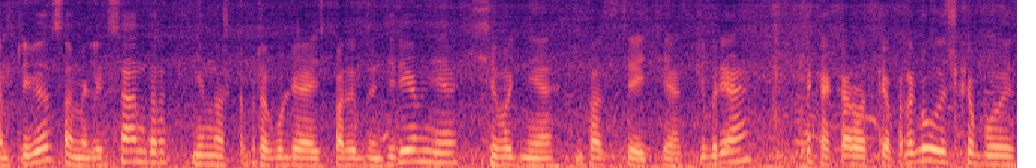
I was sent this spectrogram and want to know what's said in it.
Всем привет, с вами Александр. Немножко прогуляюсь по рыбной деревне. Сегодня 23 октября. Такая короткая прогулочка будет.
